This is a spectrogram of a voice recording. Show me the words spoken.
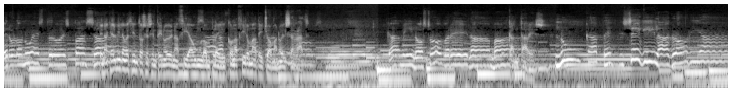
pero lo nuestro es pasar. En aquel 1969 nacía un long play con la firma de Joan Manuel Serrat. Camino sobre la mar. Cantares. Nunca perseguí la gloria,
